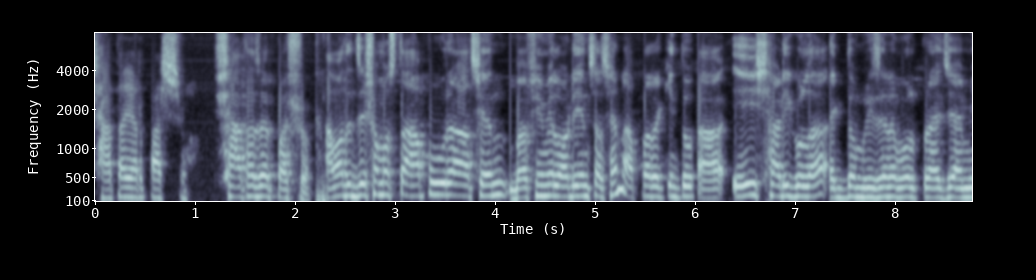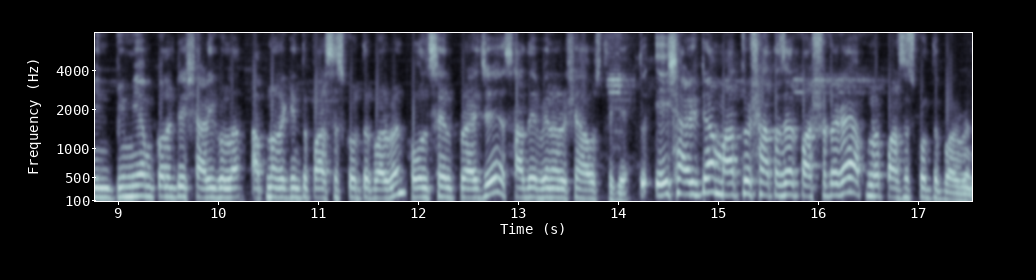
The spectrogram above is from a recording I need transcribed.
সাত হাজার পাঁচশো। সাত হাজার পাঁচশো। আমাদের যে সমস্ত আপুরা আছেন বা ফিমেল অডিয়েন্স আছেন আপনারা কিন্তু এই শাড়িগুলা একদম রিজনেবল প্রাইজে আই মিন প্রিমিয়াম কোয়ালিটির শাড়িগুলা আপনারা কিন্তু পারচেস করতে পারবেন হোলসেল প্রাইজে সাদে বেনারসি হাউস থেকে। তো এই শাড়িটা মাত্র সাত হাজার পাঁচশো টাকায় আপনারা পারচেস করতে পারবেন।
